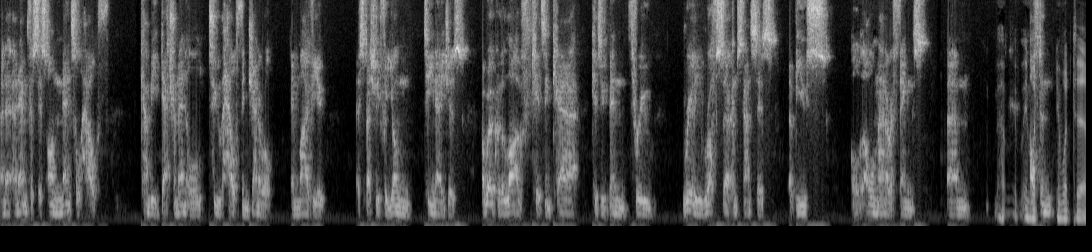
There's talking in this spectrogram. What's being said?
and a, an emphasis on mental health can be detrimental to health in general, in my view, especially for young teenagers. I work with a lot of kids in care, kids who've been through really rough circumstances, abuse, all, all manner of things. Um, in what, often- in what uh,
